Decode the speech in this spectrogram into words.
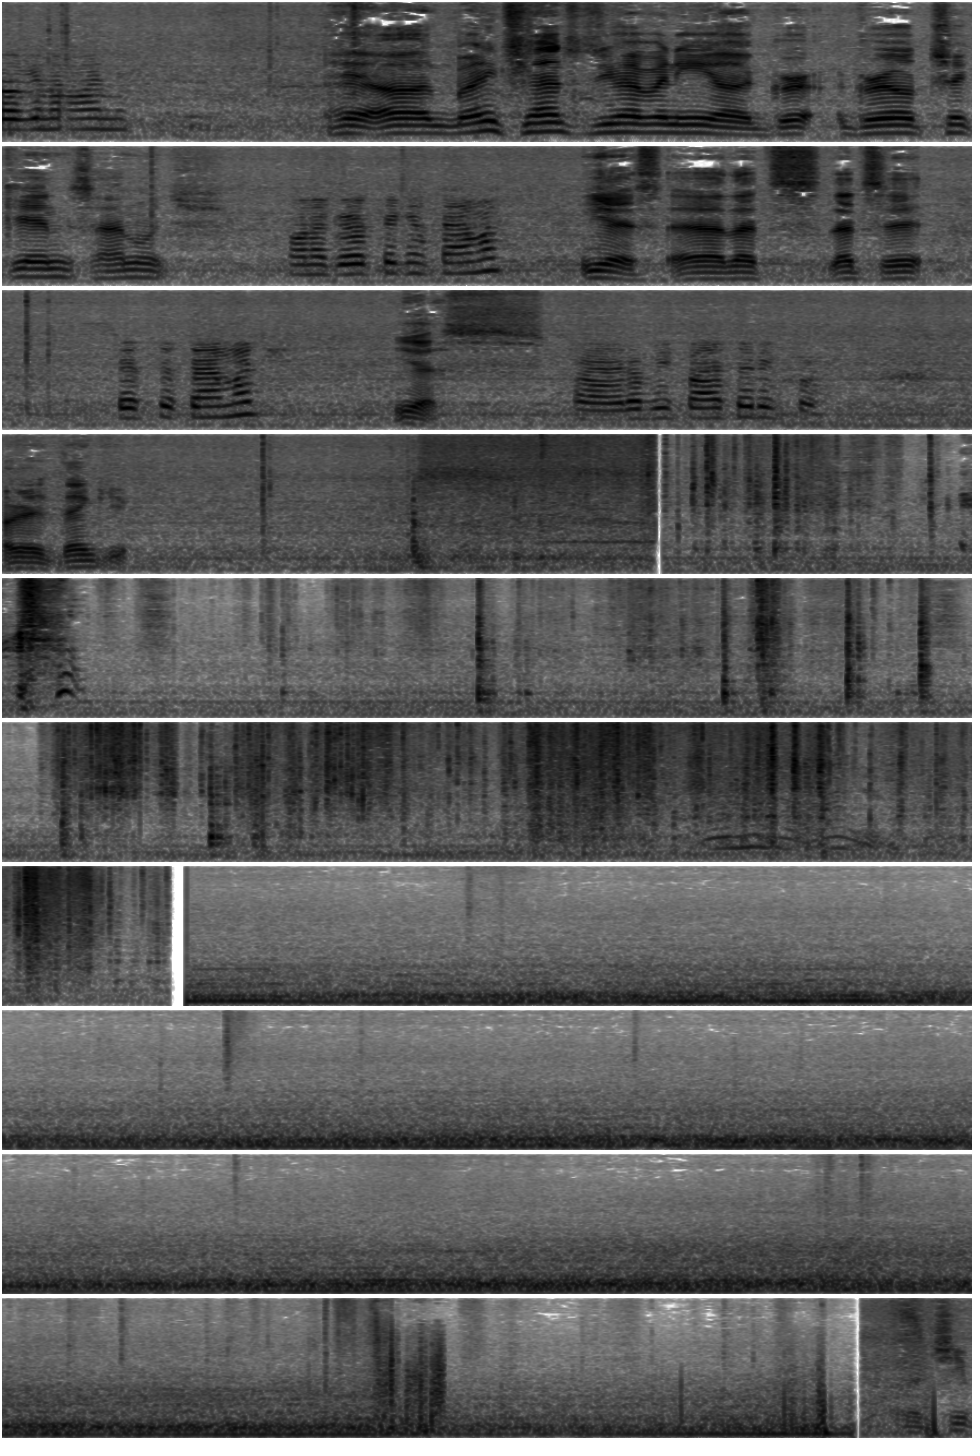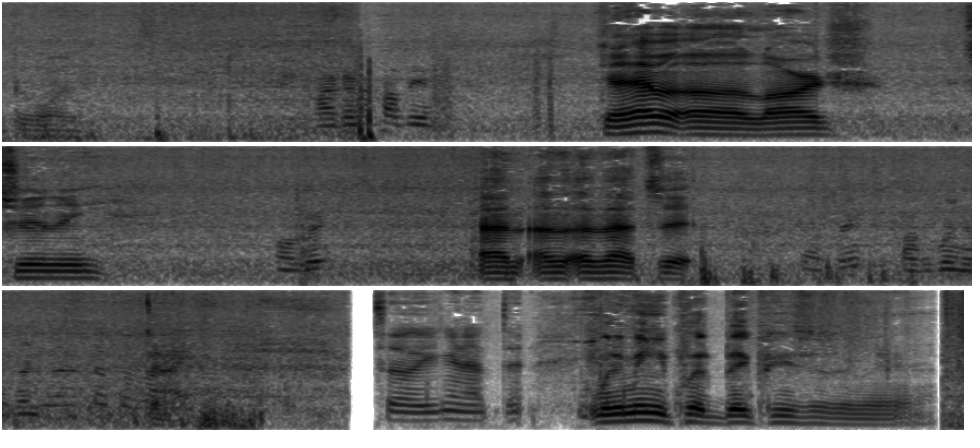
Hi, what can I want? Hey, uh, by any chance, do you have any uh, gr- grilled chicken sandwich? Want a grilled chicken sandwich? Yes, uh, that's that's it. Just a sandwich? Yes. Alright, it'll be five thirty four. Okay, thank you. The cheaper one. How can I help you? Can I have a, uh large chili Okay, and, and and that's it? that's it. Have a good one, thank you. So you're gonna have to. What do you mean you put big pieces in there?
